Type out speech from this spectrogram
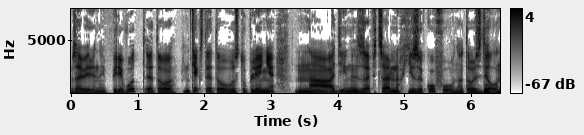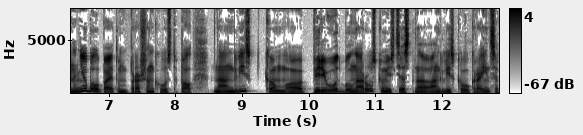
заверенный перевод этого, текста этого выступления на один из официальных языков ООН. Этого сделано не было, поэтому Порошенко выступал на английском, а, перевод был на русском, естественно, английского украинца.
